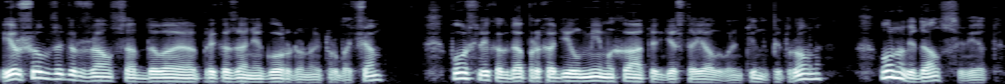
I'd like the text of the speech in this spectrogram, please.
Ершов задержался, отдавая приказания Гордону и трубачам. После, когда проходил мимо хаты, где стояла Валентина Петровна, он увидал свет —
